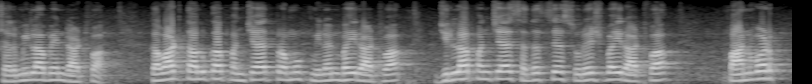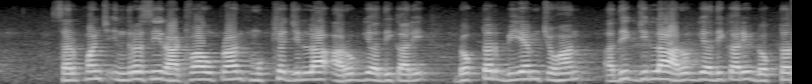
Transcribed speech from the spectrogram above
શર્મિલાબેન રાઠવા, કવાડ તાલુકા પંચાયત પ્રમુખ મિલનભાઈ રાઠવા, જિલ્લા પંચાયત સદસ્ય સુરેશભાઈ રાઠવા, પાનવડ સરપંચ ઇન્દ્રસિંહ રાઠવા ઉપરાંત મુખ્ય જિલ્લા આરોગ્ય અધિકારી ડૉક્ટર બી એમ ચૌહાણ, અધિક જિલ્લા આરોગ્ય અધિકારી ડૉક્ટર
